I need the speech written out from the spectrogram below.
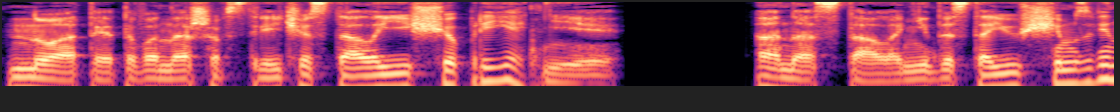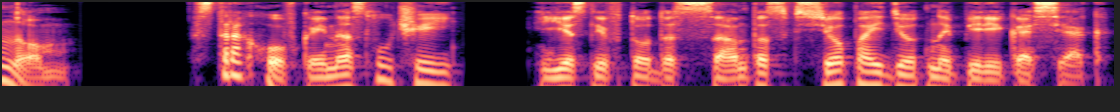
Но от этого наша встреча стала еще приятнее. Она стала недостающим звеном, страховкой на случай, если в Тодос Сантос все пойдет наперекосяк.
